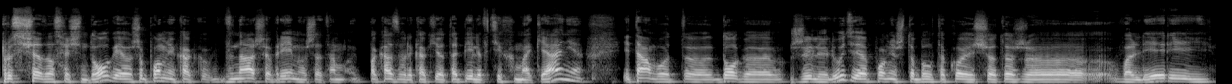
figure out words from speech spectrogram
просуществует достаточно долго. Я уже помню, как в наше время уже там показывали, как ее топили в Тихом океане. И там вот э, долго жили люди. Я помню, что был такой еще тоже Валерий...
